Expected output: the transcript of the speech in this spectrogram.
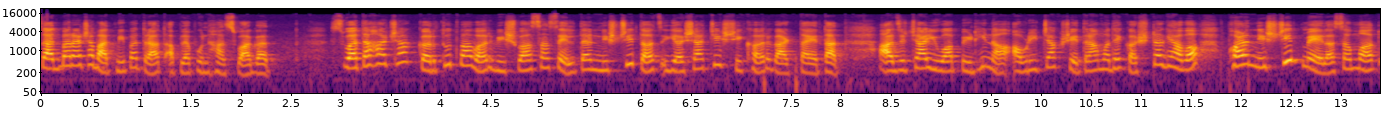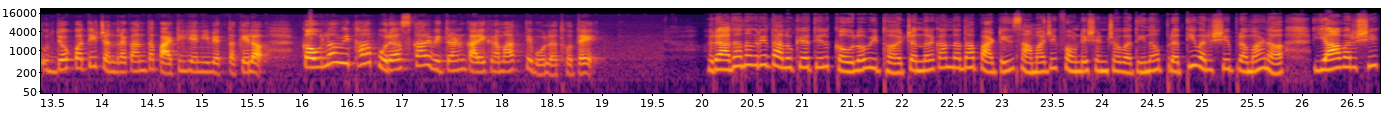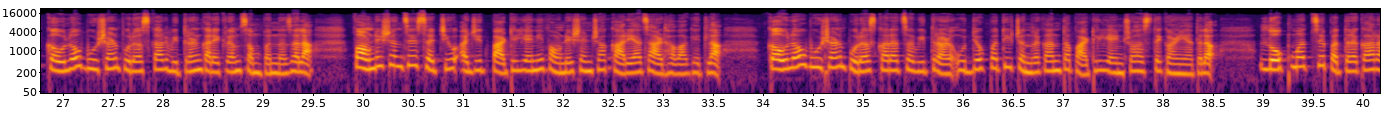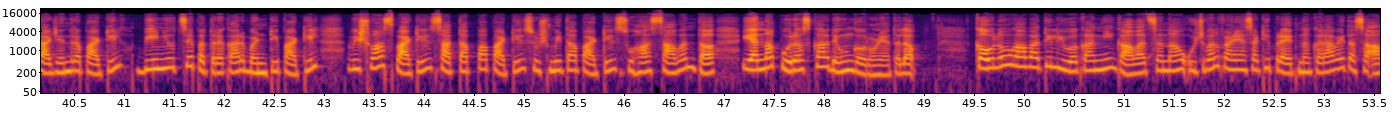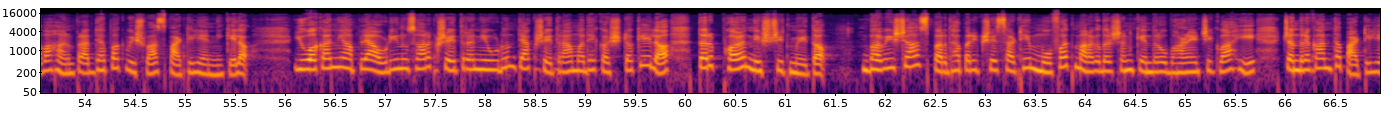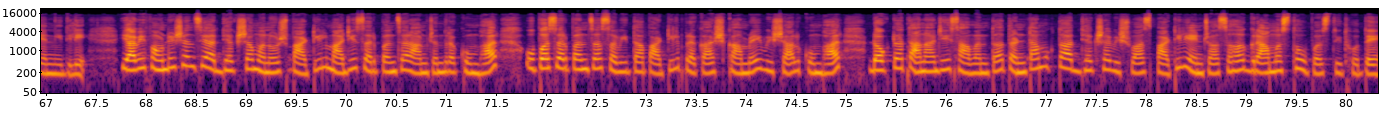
सातबाराच्या बातमीपत्रात आपलं पुन्हा स्वागत. स्वतःच्या कर्तृत्वावर विश्वास असेल तर निश्चितच यशाची शिखर गाठता येतात. आजच्या युवा पिढीनं आवडीच्या क्षेत्रामध्ये कष्ट घ्यावं फळ निश्चित मिळेल असं मत उद्योगपती चंद्रकांत पाटील यांनी व्यक्त केलं. कौलव इथं पुरस्कार वितरण कार्यक्रमात ते बोलत होते. राधानगरी तालुक्यातील कौलव इथं चंद्रकांतदादा पाटील सामाजिक फाउंडेशनच्या वतीनं प्रतिवर्षीप्रमाणे यावर्षी कौलव भूषण पुरस्कार वितरण कार्यक्रम संपन्न झाला. फाउंडेशनचे सचिव अजित पाटील यांनी फाउंडेशनच्या कार्याचा आढावा घेतला. कौलव भूषण पुरस्काराचं वितरण उद्योगपती चंद्रकांत पाटील यांच्या हस्ते करण्यात आलं. लोकमतचे पत्रकार राजेंद्र पाटील बी न्यूजचे पत्रकार बंटी पाटील विश्वास पाटील साताप्पा पाटील सुष्मिता पाटील सुहास सावंत यांना पुरस्कार देऊन गौरवण्यात आलं. कौलव गावातील युवकांनी गावाचं नाव उज्ज्वल करण्यासाठी प्रयत्न करावेत असं आवाहन प्राध्यापक विश्वास पाटील यांनी केलं. युवकांनी आपल्या आवडीनुसार क्षेत्र निवडून त्या क्षेत्रामध्ये कष्ट केलं तर फळ निश्चित मिळतं. भविष्यात स्पर्धा परीक्षेसाठी मोफत मार्गदर्शन केंद्र उभारण्याची ग्वाही चंद्रकांत पाटील यांनी दिली. यावेळी फाउंडेशनचे अध्यक्ष मनोज पाटील माजी सरपंच रामचंद्र कुंभार उपसरपंच सविता पाटील प्रकाश कांबळे विशाल कुंभार डॉक्टर तानाजी सावंत तंटामुक्त अध्यक्ष विश्वास पाटील यांच्यासह ग्रामस्थ उपस्थित होते.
